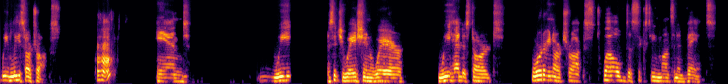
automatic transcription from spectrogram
we lease our trucks uh-huh and we a situation where we had to start ordering our trucks 12 to 16 months in advance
